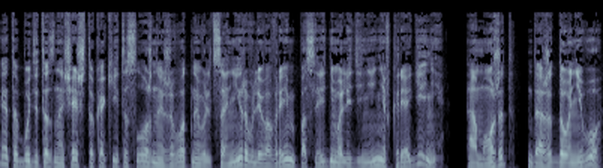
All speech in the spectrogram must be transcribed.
это будет означать, что какие-то сложные животные эволюционировали во время последнего леденения в криогении, а может, даже до него.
